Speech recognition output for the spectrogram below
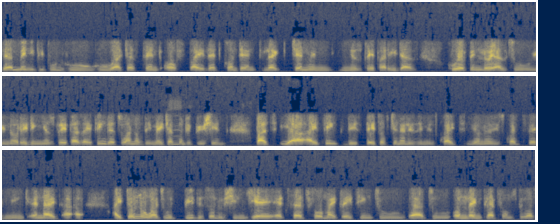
there are many people who who are just turned off by that content like genuine newspaper readers who have been loyal to you know reading newspapers. I think that's one of the major contributions. But yeah i think the state of journalism is quite you know is quite saddening and i i, I I don't know what would be the solution here, except for migrating to uh, to online platforms because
